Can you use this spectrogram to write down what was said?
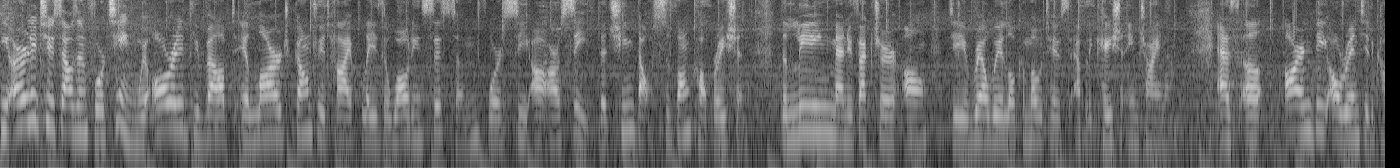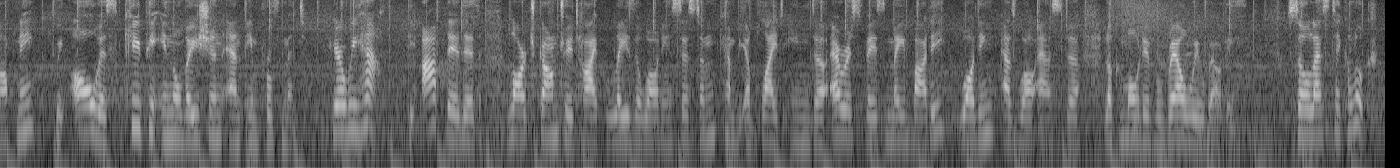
In early 2014, we already developed a large gantry-type laser welding system for CRRC, the Qingdao Sifang Corporation, the leading manufacturer on the railway locomotives application in China. As a R&D-oriented company, we always keeping innovation and improvement. Here we have the updated large gantry type laser welding system can be applied in the aerospace main body welding as well as the locomotive railway welding. So let's take a look.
